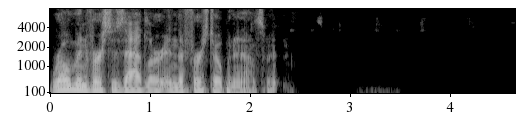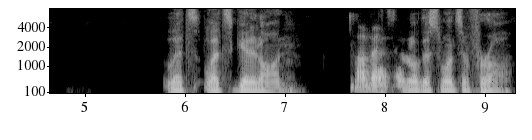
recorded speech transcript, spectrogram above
Roman versus Adler in the first open announcement. Let's let's get it on. Love it. Let's settle this once and for all.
